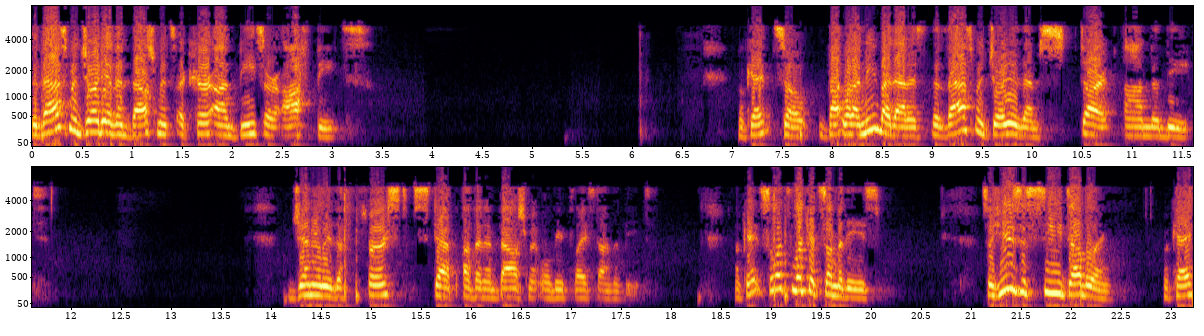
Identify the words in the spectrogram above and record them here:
The vast majority of embellishments occur on beats or off beats. Okay, so but what I mean by that is the vast majority of them start on the beat. Generally, the first step of an embellishment will be placed on the beat. Okay, so let's look at some of these. So here's a C doubling. Okay,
